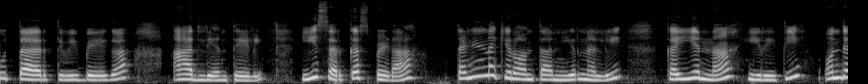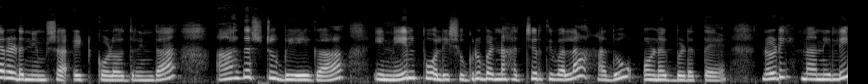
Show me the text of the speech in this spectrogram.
ಊದ್ತಾ ಇರ್ತೀವಿ ಬೇಗ ಆಗಲಿ ಅಂತೇಳಿ. ಈ ಸರ್ಕಸ್ ಬೇಡ ತಣ್ಣಕ್ಕಿರೋ ಅಂಥ ನೀರಿನಲ್ಲಿ ಕೈಯನ್ನು ಈ ರೀತಿ ಒಂದೆರಡು ನಿಮಿಷ ಇಟ್ಕೊಳ್ಳೋದ್ರಿಂದ ಆದಷ್ಟು ಬೇಗ ಈ ನೇಲ್ ಪಾಲಿಶ್ ಉಗುರು ಬಣ್ಣ ಹಚ್ಚಿರ್ತೀವಲ್ಲ, ಅದು ಒಣಗಿಬಿಡುತ್ತೆ. ನೋಡಿ, ನಾನಿಲ್ಲಿ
